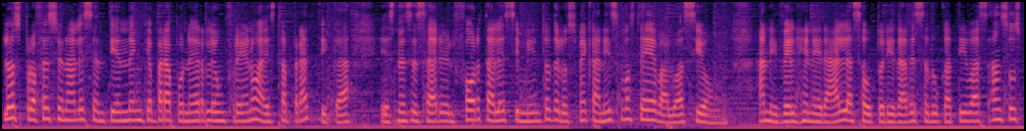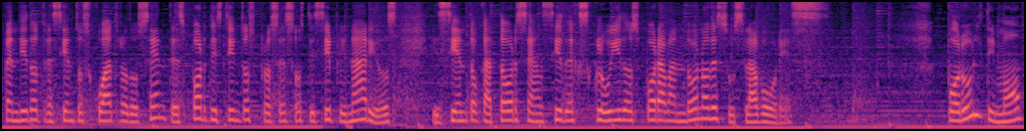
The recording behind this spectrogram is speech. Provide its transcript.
Los profesionales entienden que para ponerle un freno a esta práctica es necesario el fortalecimiento de los mecanismos de evaluación. A nivel general, las autoridades educativas han suspendido 304 docentes por distintos procesos disciplinarios y 114 han sido excluidos por abandono de sus labores. Por último,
